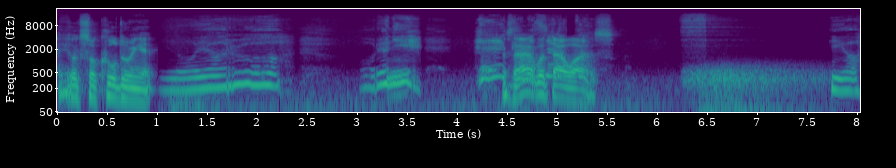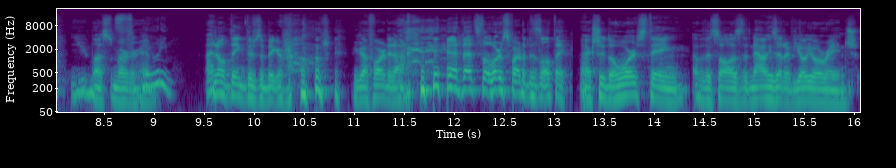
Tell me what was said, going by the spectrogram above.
And he looks so cool doing it. Is that what that was? You must murder him. I don't think there's a bigger problem. we got farted on. That's the worst part of this whole thing. Actually, the worst thing of this all is that now he's out of yo-yo range.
